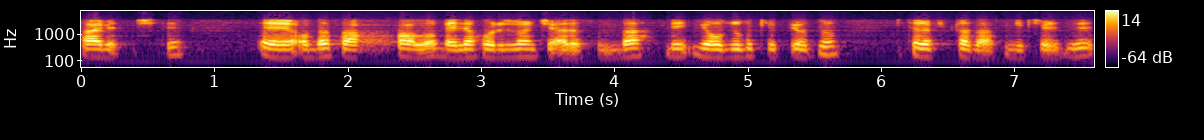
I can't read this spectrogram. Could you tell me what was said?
kaybetmişti. E, o da Sao Paulo Belo Horizonte arasında bir yolculuk yapıyordu. Bir trafik kazası geçirdi.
